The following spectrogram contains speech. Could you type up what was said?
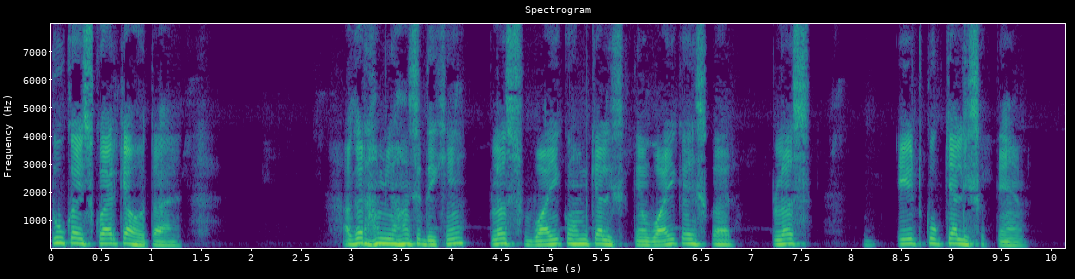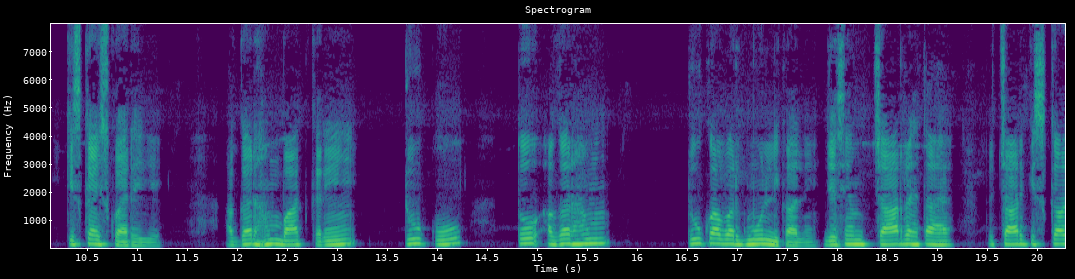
टू का स्क्वायर क्या होता है? अगर हम यहाँ से देखें प्लस वाई को हम क्या लिख सकते हैं? वाई का स्क्वायर प्लस एट को क्या लिख सकते हैं? किसका स्क्वायर है ये? अगर हम बात करें टू को तो अगर हम टू का वर्गमूल निकालें, जैसे हम चार रहता है तो चार किसका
